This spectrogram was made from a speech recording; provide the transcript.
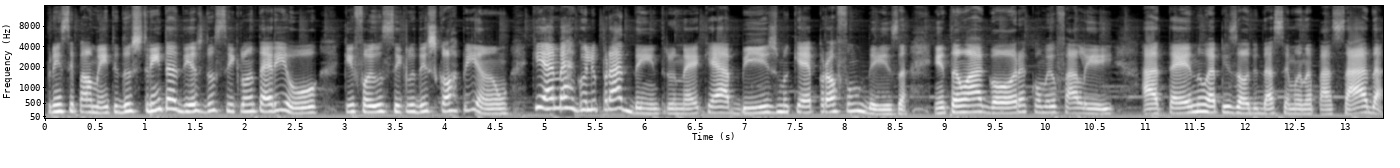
principalmente dos 30 dias do ciclo anterior, que foi o ciclo de Escorpião, que é mergulho para dentro, né? Que é abismo, que é profundeza. Então agora, como eu falei até no episódio da semana passada,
